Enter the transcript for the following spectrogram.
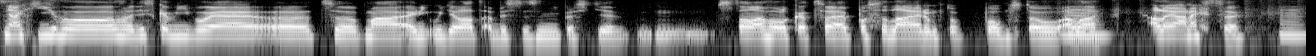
z nějakého hlediska vývoje, uh, co má Ellie udělat, aby se z ní prostě mm, stala holka, co je posedlá jenom tou pomstou, mm. ale, ale já nechci. Mm.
